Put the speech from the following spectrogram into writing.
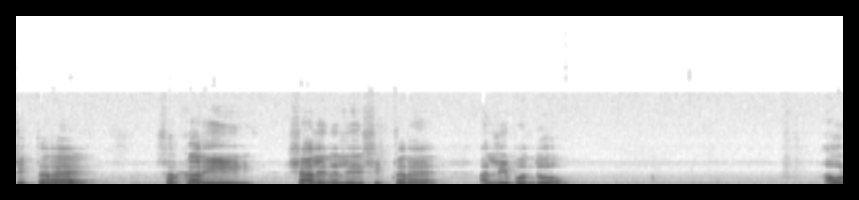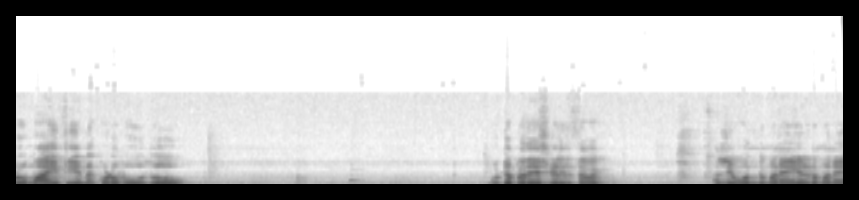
ಸಿಗ್ತಾರೆ. ಸರ್ಕಾರಿ ಶಾಲೆಯಲ್ಲಿ ಸಿಗ್ತಾರೆ, ಅಲ್ಲಿ ಬಂದು ಅವರು ಮಾಹಿತಿಯನ್ನು ಕೊಡಬಹುದು. ಗುಡ್ಡ ಪ್ರದೇಶಗಳಿರ್ತವೆ. ಅಲ್ಲಿ ಒಂದು ಮನೆ, ಎರಡು ಮನೆ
